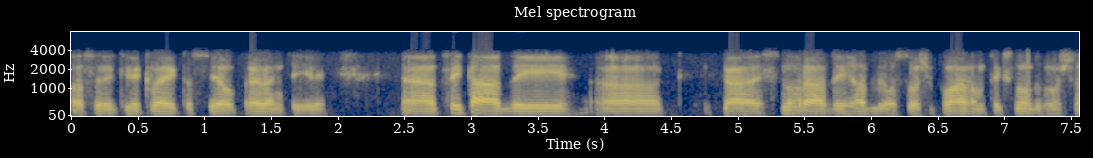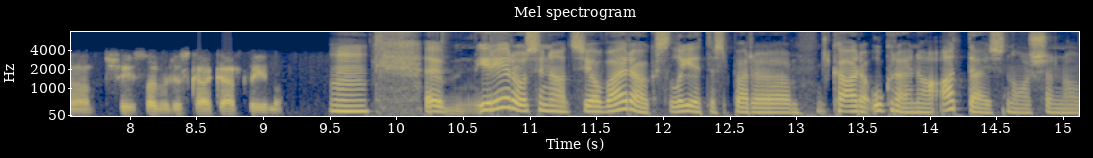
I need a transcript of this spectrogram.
tas arī tiek veiktas jau preventīvi. Citādi, kā es norādīju, atbilstoši plānam tiks nodrošināta šī sabiedriskā kārtība. Mm. Ir ierosināts jau vairākas lietas par kara Ukrainā attaisnošanu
